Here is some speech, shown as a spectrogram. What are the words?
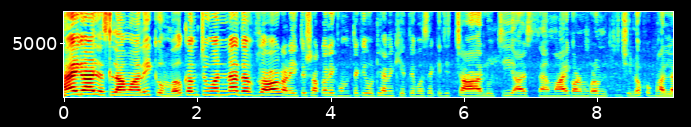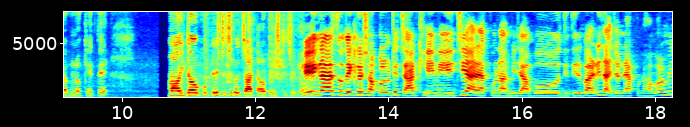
হাই গাইজ আসসালামু আলাইকুম ওয়েলকাম টু আনাদার ব্লগ আর এই তো সকালে ঘুম থেকে উঠে আমি খেতে বসে গেছি চা লুচি আর স্যামাই গরম গরম লুচি ছিল খুব ভালো লাগল খেতে। মাইটাও খুব টেস্টি ছিল চাটাও টেস্টি ছিল। হে গাইজ তো দেখলে সকালে উঠে চা খেয়ে নিয়েছি আর এখন আমি যাব দিদির বাড়ি তাই জন্য এখন হব আমি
